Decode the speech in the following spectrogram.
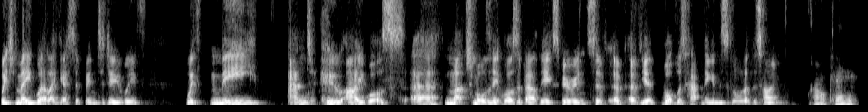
which may well, I guess, have been to do with with me and who I was, uh, mm-hmm. much more than it was about the experience of, of, of you know, what was happening in the school at the time. Okay,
